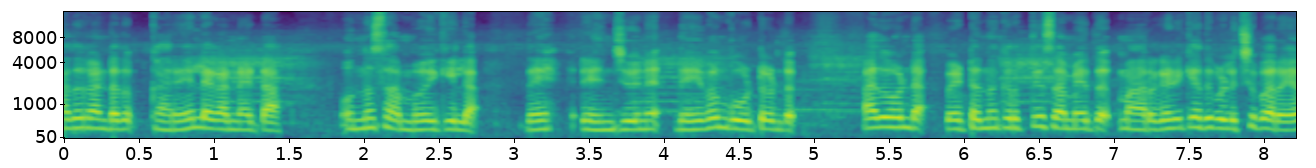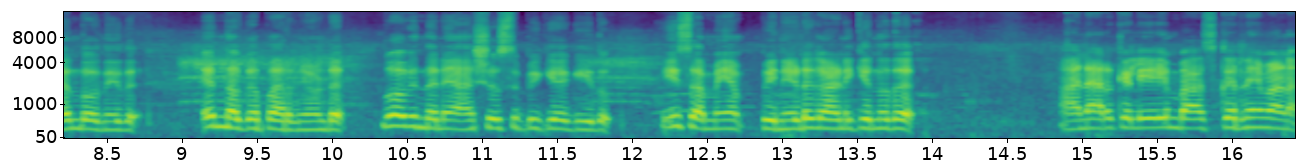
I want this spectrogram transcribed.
അത് കണ്ടതും കരയല്ല കണ്ണേട്ടാ ഒന്നും സംഭവിക്കില്ല. ദേ രഞ്ജുവിന് ദൈവം കൂട്ടുണ്ട്. അതുകൊണ്ട് പെട്ടെന്ന് കൃത്യസമയത്ത് മാർഗഴിക്ക് അത് വിളിച്ചു പറയാൻ തോന്നിയത് എന്നൊക്കെ പറഞ്ഞുകൊണ്ട് ഗോവിന്ദനെ ആശ്വസിപ്പിക്കുക ഗീതു. ഈ സമയം പിന്നീട് കാണിക്കുന്നത് അനാർക്കലിയെയും ഭാസ്കരനെയുമാണ്.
